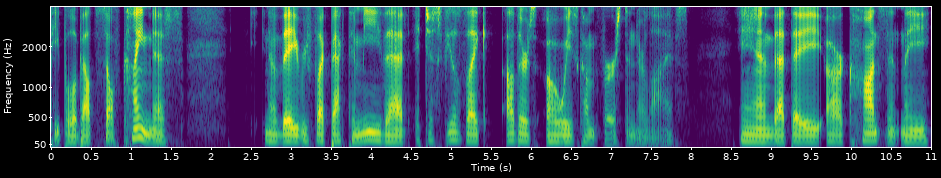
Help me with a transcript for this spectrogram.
people about self kindness, you know, they reflect back to me that it just feels like others always come first in their lives and that they are constantly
